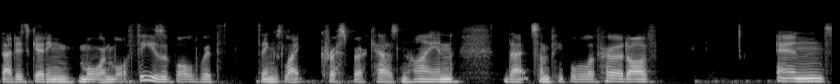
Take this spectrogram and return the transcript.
that is getting more and more feasible with things like CRISPR Cas9 that some people will have heard of. And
